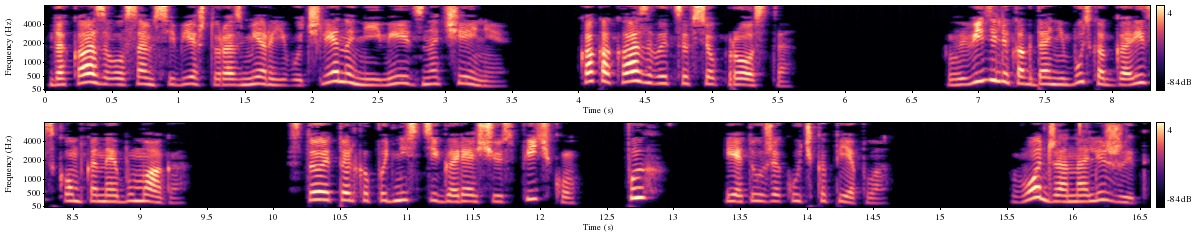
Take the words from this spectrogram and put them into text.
доказывал сам себе, что размер его члена не имеет значения. Как оказывается, все просто. Вы видели когда-нибудь, как горит скомканная бумага? Стоит только поднести горящую спичку, пых, и это уже кучка пепла. Вот же она лежит,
